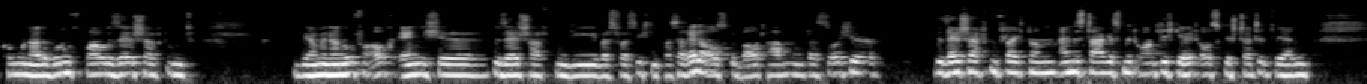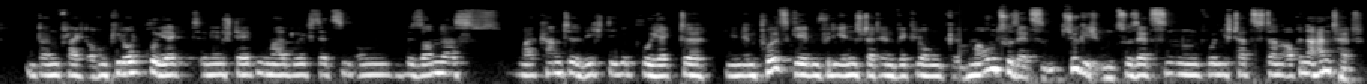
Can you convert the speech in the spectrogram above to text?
kommunale Wohnungsbaugesellschaft und wir haben in Hannover auch ähnliche Gesellschaften, die, was weiß ich, die Passarelle ausgebaut haben und dass solche Gesellschaften vielleicht dann eines Tages mit ordentlich Geld ausgestattet werden und dann vielleicht auch ein Pilotprojekt in den Städten mal durchsetzen, um besonders markante, wichtige Projekte, die einen Impuls geben für die Innenstadtentwicklung, auch mal umzusetzen, zügig umzusetzen und wo die Stadt es dann auch in der Hand hat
